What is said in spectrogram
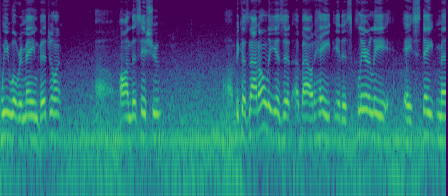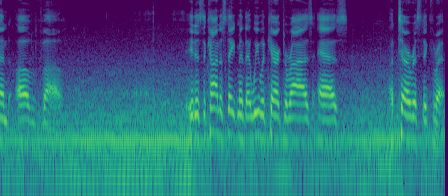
we will remain vigilant uh, on this issue uh, because not only is it about hate, it is clearly a statement of, uh, it is the kind of statement that we would characterize as a terroristic threat.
